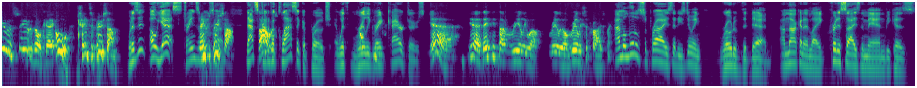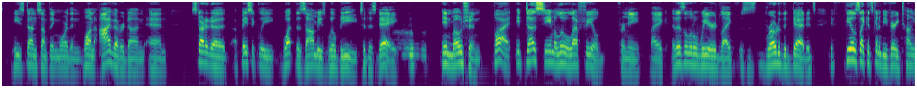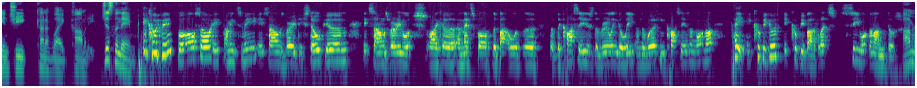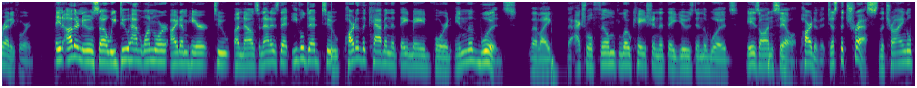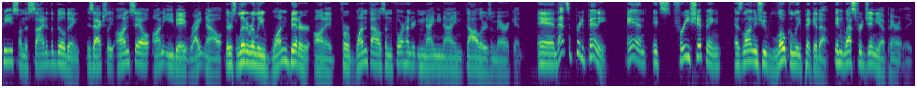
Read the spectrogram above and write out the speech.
It was it was okay. Oh, Train to Busan. What is it? Oh yes, Trains Train to Busan. Busan. That's That kind of a classic approach with really great characters. Yeah, yeah, they did that really well. Really well. Really surprised me. I'm a little surprised that he's doing Road of the Dead. I'm not gonna like criticize the man because he's done something more than one I've ever done and started a, a basically what the zombies will be to this day Mm, in motion, but it does seem a little left field for me. Like it is a little weird. Like this is Road of the Dead. It's it feels like it's going to be very tongue in cheek, kind of like comedy. Just the name. It could be, but also, it, I mean, to me, it sounds very dystopian. It sounds very much like a, a metaphor for the battle of the of the classes, the ruling elite and the working classes and whatnot. Hey, it could be good. It could be bad. Let's see what the man does. I'm ready for it. In other news, though, we do have one more item here to announce, and that is that Evil Dead 2, part of the cabin that they made for it in the woods, the like the actual filmed location that they used in the woods is on sale. Part of it, just the tress, the triangle piece on the side of the building is actually on sale on eBay right now. There's literally one bidder on it for $1,499 American. And that's a pretty penny. And it's free shipping as long as you locally pick it up in West Virginia, apparently.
